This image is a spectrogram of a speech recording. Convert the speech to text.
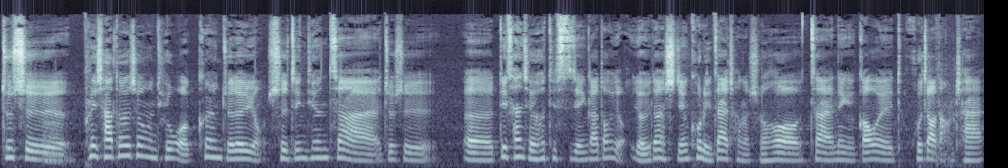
就是普利查德这个问题，我个人觉得勇士今天在就是呃第三节和第四节应该都有，有一段时间库里在场的时候，在那个高位呼叫挡拆，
